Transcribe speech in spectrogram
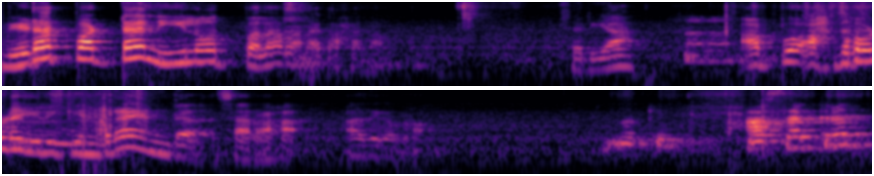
விடப்பட்ட நீலோத்பல வனககனம். சரியா? அப்போ அதோட இருக்கின்ற இந்த சரகா அதுக்கப்புறம். அசக்ரத்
